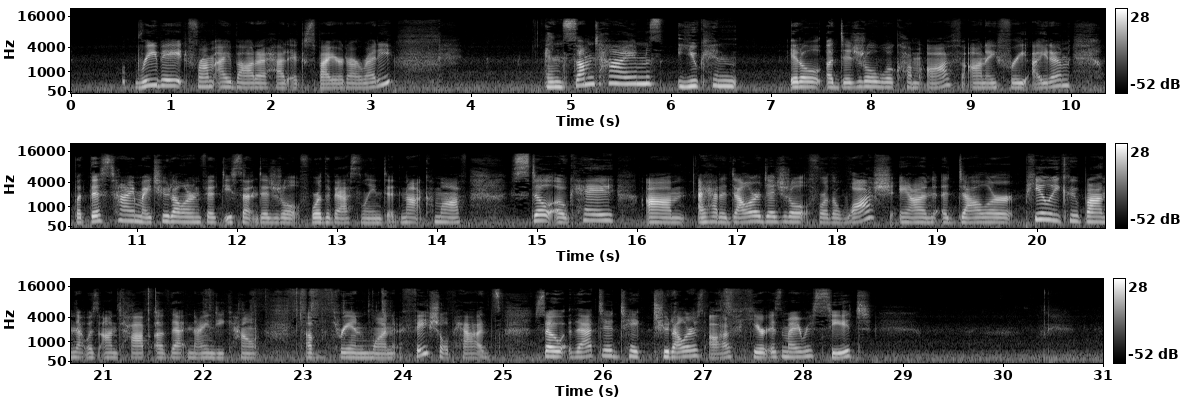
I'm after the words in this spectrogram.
rebate from Ibotta had expired already. And sometimes you can it'll a digital will come off on a free item but this time my $2.50 digital for the Vaseline did not come off. Still okay. Um, I had a dollar digital for the wash and a dollar Peely coupon that was on top of that 90 count of the 3-in-1 facial pads. So that did take $2 off. Here is my receipt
